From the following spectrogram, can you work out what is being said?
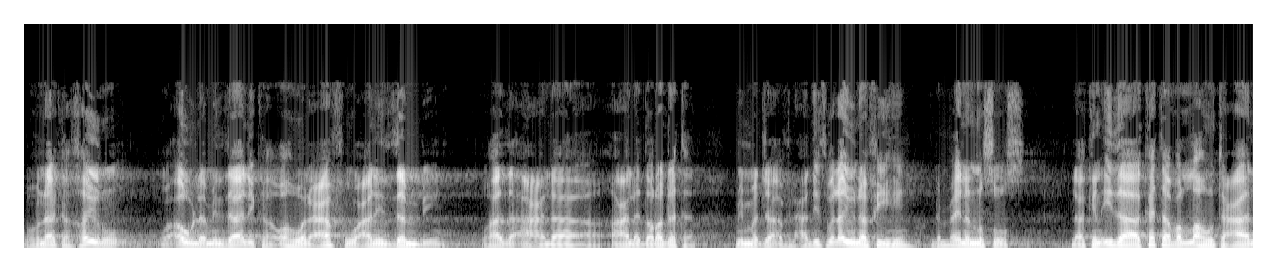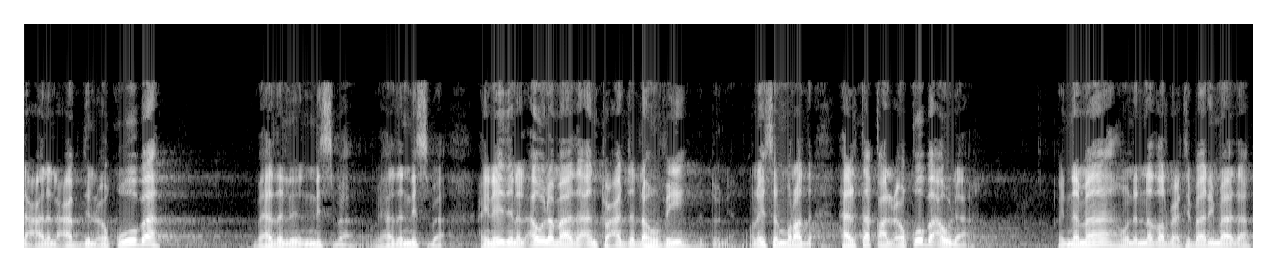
وهناك خير وأولى من ذلك وهو العفو عن الذنب. وهذا أعلى أعلى درجة مما جاء في الحديث ولا ينافيه بين النصوص. لكن إذا كتب الله تعالى على العبد العقوبة بهذا النسبة بهذا النسبة حينئذ الأولى ماذا؟ أن تعجل له في الدنيا. وليس المراد هل تقع العقوبة أو لا. إنما هنا النظر باعتبار ماذا؟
